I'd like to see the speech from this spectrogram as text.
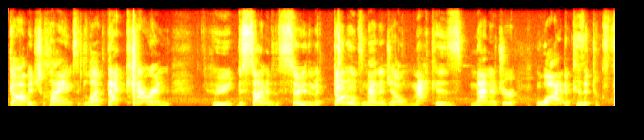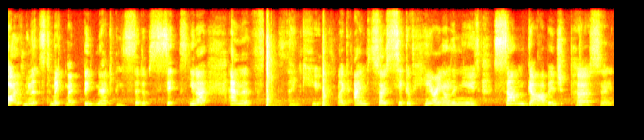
garbage claims, like that Karen who decided to sue the McDonald's manager or Macca's manager. Why? Because it took five minutes to make my Big Mac instead of six, you know? And that's, thank you. Like, I'm so sick of hearing on the news some garbage person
